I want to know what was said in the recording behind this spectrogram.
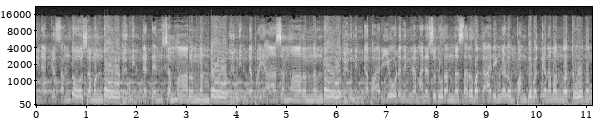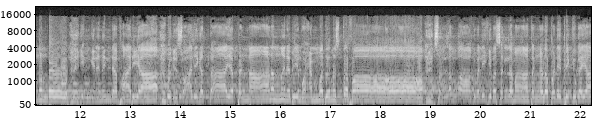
നിനക്ക് സന്തോഷമുണ്ടോ? നിന്റെ ടെൻഷൻ മാറുന്നുണ്ടോ? നിന്റെ പ്രയാസം മാറുന്നുണ്ടോ? നിന്റെ ഭാര്യയോട് നിന്റെ മനസ്സ് തുറന്ന് സർവകാര്യങ്ങളും പങ്കുവെക്കണമെന്ന് തോന്നുന്നുണ്ടോ? എങ്കിലും നിന്റെ ഭാര്യ ഒരു സ്വാലികത്തായ പെണ്ണാണെന്ന് നബി മുഹമ്മദ് മുസ്തഫ സല്ലല്ലാഹു അലൈഹി വസല്ലമ തങ്ങളെ പഠിപ്പിക്കുകയാ.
